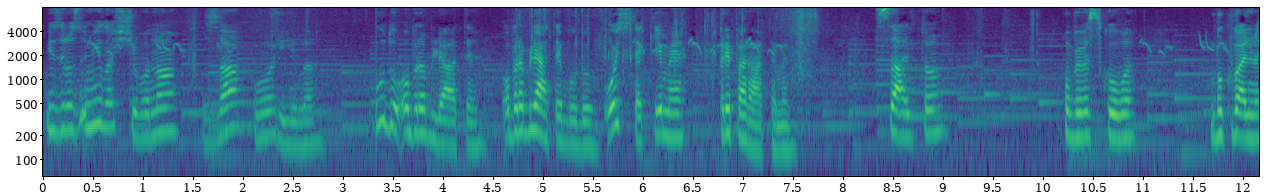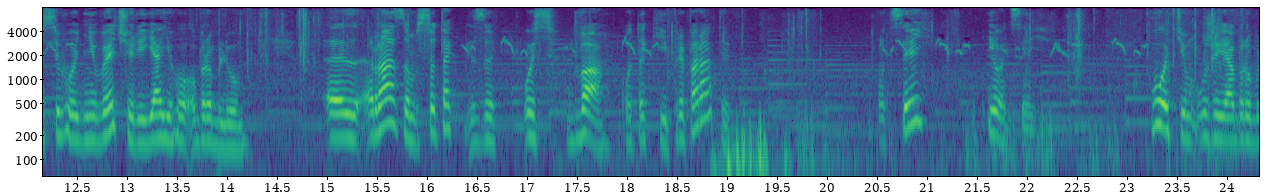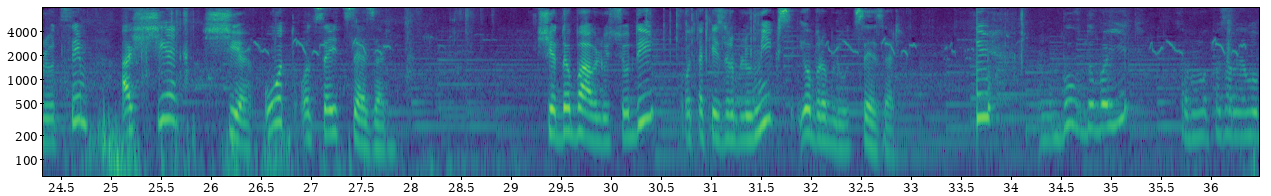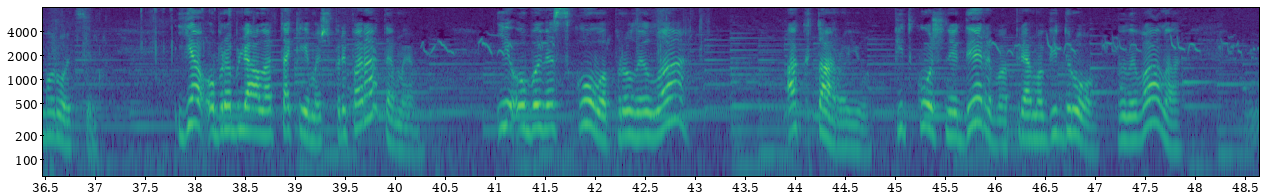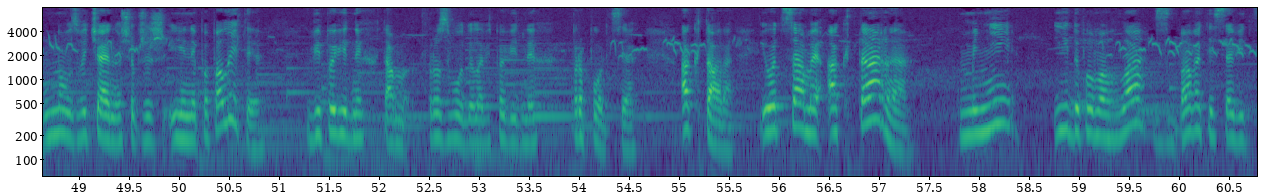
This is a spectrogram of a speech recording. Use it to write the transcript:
І зрозуміла, що вона захворіла. Буду обробляти. Обробляти буду ось такими препаратами. Сальто обов'язково. Буквально сьогодні ввечері я його оброблю. Е, Разом з, отак, ось два отакі препарати. Оцей і оцей. Потім уже я оброблю цим, а ще, ще, от оцей Цезарь. Ще добавлю сюди, отакий зроблю мікс і оброблю Цезарь. Був дубоїд це в позаминулому році. Я обробляла такими ж препаратами і обов'язково пролила актарою. Під кожне дерево, прямо відро виливала. Ну, звичайно, щоб ж її не попалити, відповідних там розводила в відповідних пропорціях. Актара. І от саме Актара мені і допомогла збавитися від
